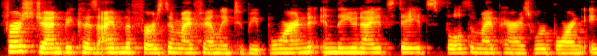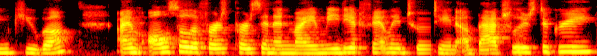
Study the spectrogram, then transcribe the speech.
first gen because I'm the first in my family to be born in the United States. Both of my parents were born in Cuba. I am also the first person in my immediate family to obtain a bachelor's degree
